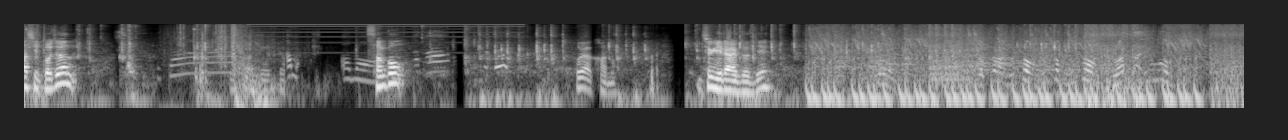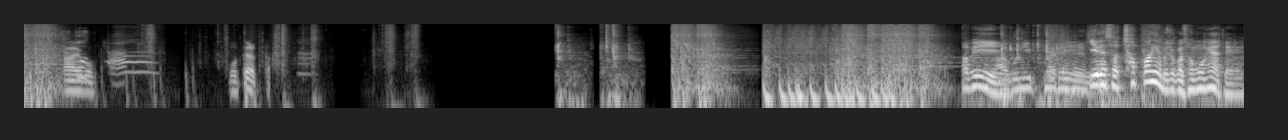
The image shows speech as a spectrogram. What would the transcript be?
다시 도전. 어머. 성공. 덕분아 무통 무통 무통 들어왔다 일곱. 아이고, 아, 못 때렸다. 아비 아군이. 이래서 첫 방에 무조건 성공해야 돼.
